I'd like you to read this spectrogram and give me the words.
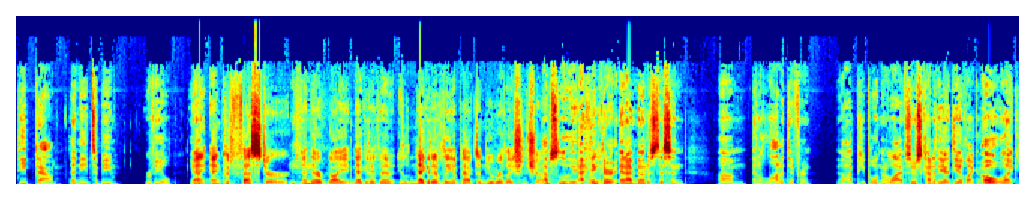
deep down that need to be revealed. Yeah. And, and could fester and thereby negative, negatively impact a new relationship. Absolutely. I think there, and I've noticed this in, um, in a lot of different uh, people in their lives. There's kind of the idea of like, oh, like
